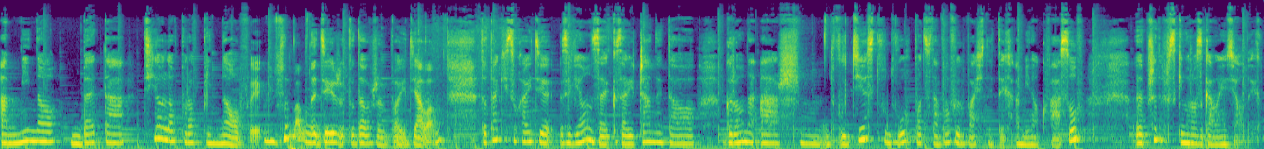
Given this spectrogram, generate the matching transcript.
amino-beta-tiolopropinowy. Mam nadzieję, że to dobrze powiedziałam. To taki, słuchajcie, związek zaliczany do grona aż 22 podstawowych właśnie tych aminokwasów, y, przede wszystkim rozgałęzionych.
